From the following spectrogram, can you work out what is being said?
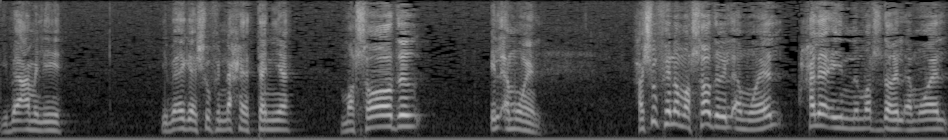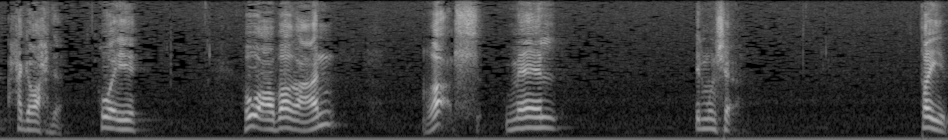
يبقى أعمل إيه؟ يبقى أجي أشوف الناحية التانية مصادر الأموال. هشوف هنا مصادر الأموال هلاقي إن مصدر الأموال حاجة واحدة. هو إيه؟ هو عبارة عن رأس مال المنشأة. طيب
